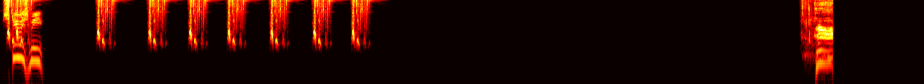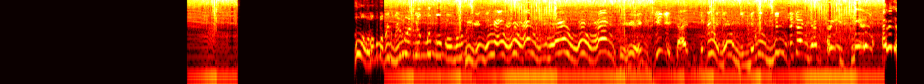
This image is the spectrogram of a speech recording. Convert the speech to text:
Excuse me.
